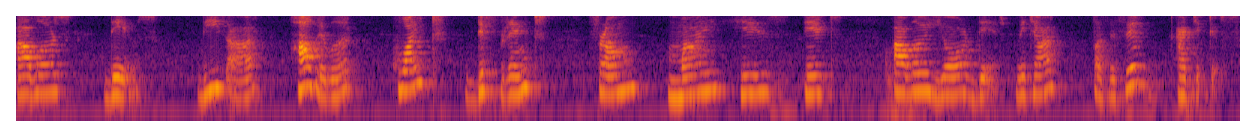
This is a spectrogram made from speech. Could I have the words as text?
ours, theirs. These are, however, quite different from my, his, its, our, your, their, which are possessive adjectives.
